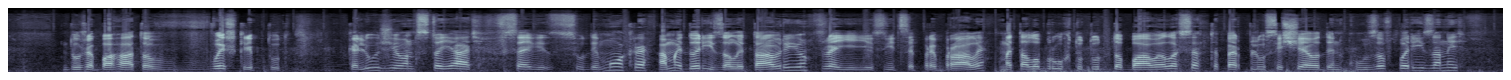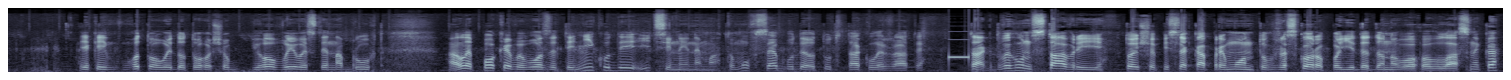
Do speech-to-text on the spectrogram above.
Дуже багато вишкріп тут. Калюжі он стоять, все всюди мокре. А ми дорізали Таврію, вже її звідси прибрали. Металобрухту тут додавалося. Тепер плюс іще один кузов порізаний який готовий до того, щоб його вивезти на брухт. Але поки вивозити нікуди і ціни нема, тому все буде отут так лежати. Так, двигун з Таврії, той, що після капремонту вже скоро поїде до нового власника.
